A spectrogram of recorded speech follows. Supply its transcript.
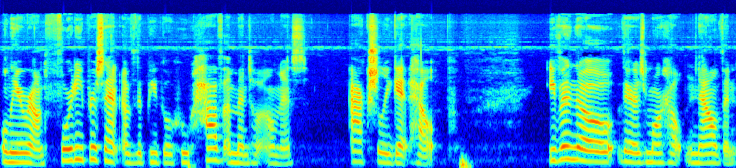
Only around 40% of the people who have a mental illness actually get help. Even though there is more help now than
